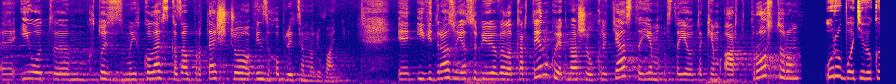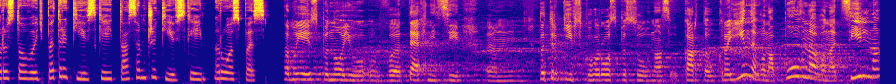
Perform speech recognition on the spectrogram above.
Е, І от ем, хтось з моїх колег сказав про те, що він захоплюється малюванням. Е, І відразу я собі уявила картинку, як наше укриття стає, стає таким арт-простором. У роботі використовують Петриківський та Самчиківський розпис. За моєю спиною в техніці ем, Петриківського розпису у нас карта України. Вона повна, вона цільна.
